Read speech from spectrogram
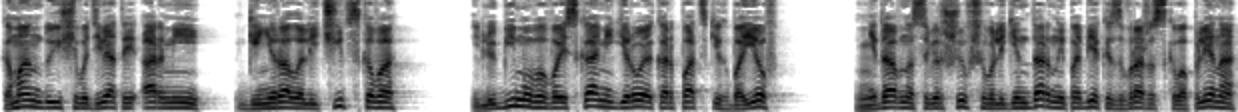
командующего девятой армией генерала Личицкого и любимого войсками героя карпатских боев, недавно совершившего легендарный побег из вражеского плена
